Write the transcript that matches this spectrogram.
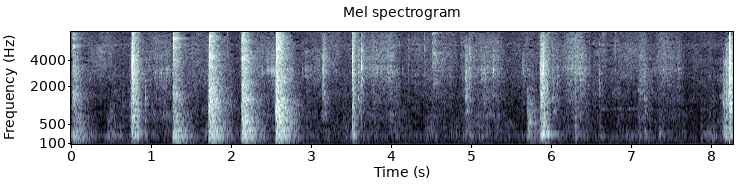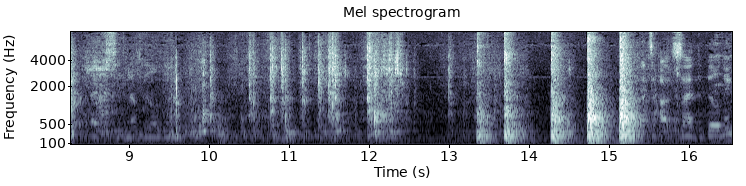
Now we're. That's outside the building.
